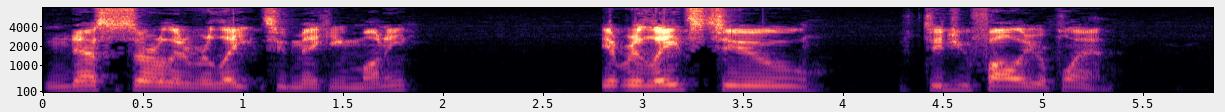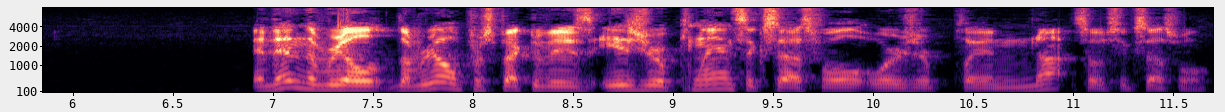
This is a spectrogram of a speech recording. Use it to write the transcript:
necessarily relate to making money. It relates to did you follow your plan? And then the real the real perspective is is your plan successful or is your plan not so successful?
